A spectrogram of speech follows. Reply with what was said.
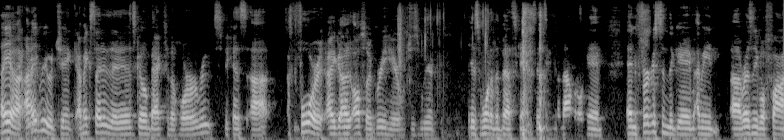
I uh, I agree with Jake. I'm excited that it is going back to the horror roots because uh, four I, also agree here, which is weird, is one of the best games. It's a phenomenal game. And Ferguson, the game, I mean, uh, Resident Evil Five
